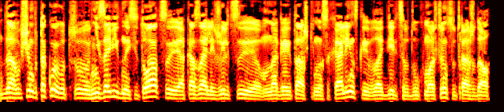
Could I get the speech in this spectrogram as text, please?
Да, в общем, в такой вот э, незавидной ситуации оказались жильцы многоэтажки на Сахалинской. Владельцев двух машин с утра ждал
